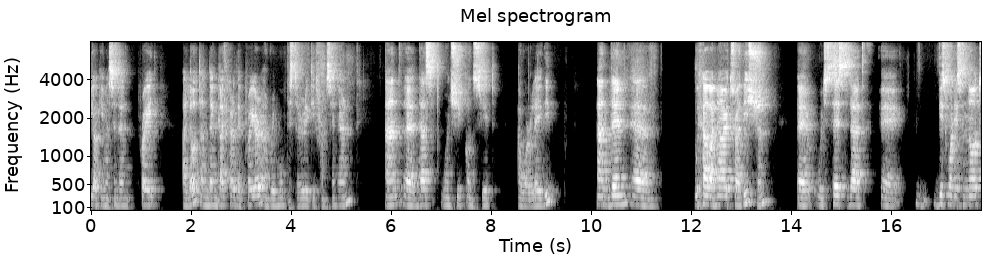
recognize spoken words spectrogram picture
Joachim and Saint Anne prayed a lot, and then God heard the prayer and removed the sterility from Saint Anne, and uh, that's when she conceived Our Lady. And then um, we have another tradition uh, which says that uh, this one is not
